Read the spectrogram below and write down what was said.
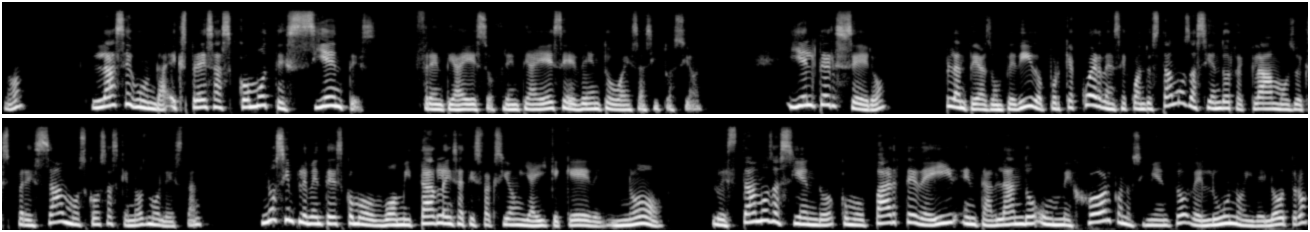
¿no? La segunda, expresas cómo te sientes frente a eso, frente a ese evento o a esa situación. Y el tercero, planteas un pedido, porque acuérdense, cuando estamos haciendo reclamos o expresamos cosas que nos molestan, no simplemente es como vomitar la insatisfacción y ahí que quede, no, lo estamos haciendo como parte de ir entablando un mejor conocimiento del uno y del otro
